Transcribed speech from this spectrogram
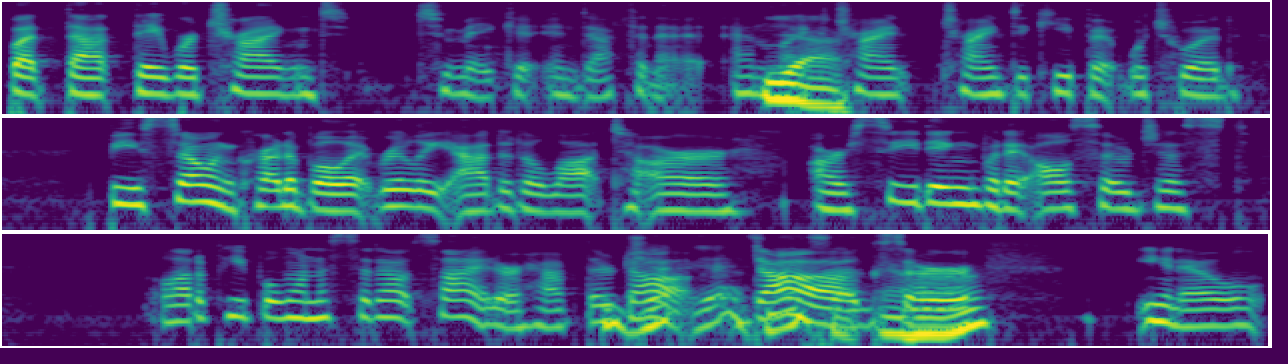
but that they were trying to, to make it indefinite and like Yeah. trying trying to keep it, which would be so incredible. It really added a lot to our our seating, but it also just a lot of people want to sit outside or have their dog yeah, it's nice dogs or uh-huh. You know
